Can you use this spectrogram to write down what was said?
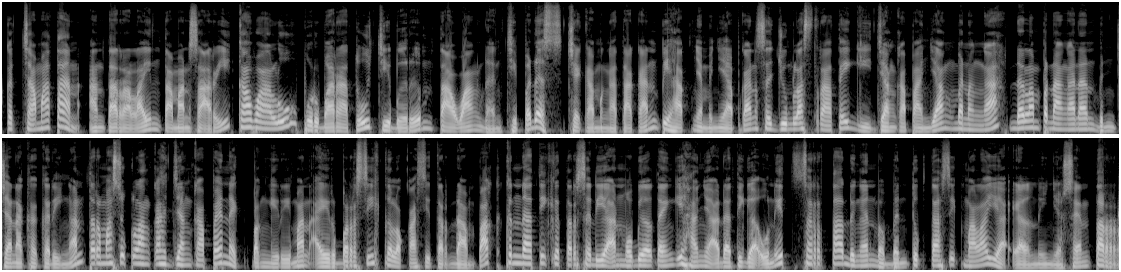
kecamatan antara lain Taman Sari, Kawalu, Purbaratu, Ciberem, Tawang, dan Cipedes. CK mengatakan pihaknya menyiapkan sejumlah strategi jangka panjang menengah dalam penanganan bencana kekeringan termasuk langkah jangka pendek pengiriman air bersih ke lokasi terdampak kendati ketersediaan mobil tangki hanya ada tiga unit serta dengan membentuk Tasikmalaya El Nino Center.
